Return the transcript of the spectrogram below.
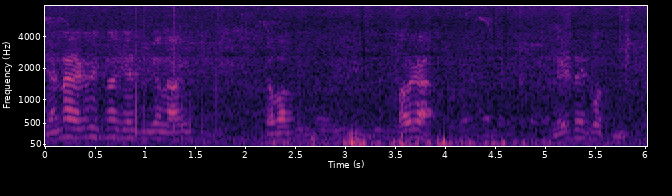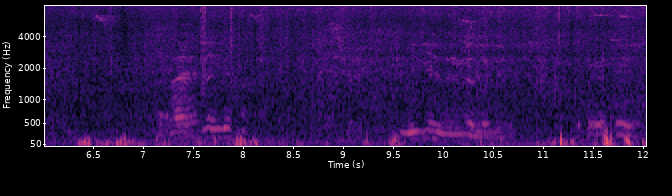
జెండా ఎగరేసిన చేతులు కదా ఆగి త్వరగా లేట్ అయిపోతుంది మీకేం లేదు Yeah.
